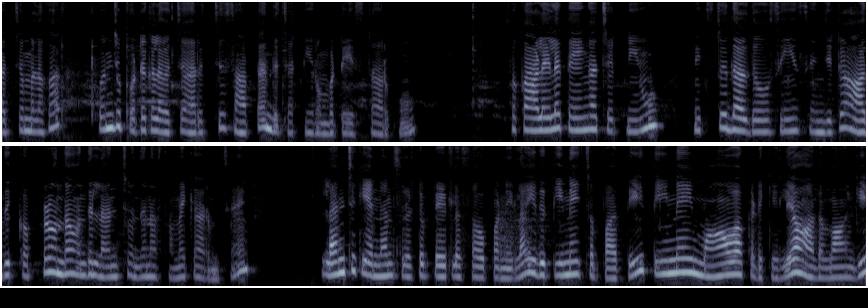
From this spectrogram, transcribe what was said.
பச்சை மிளகாய் கொஞ்சம் பொட்டுக்கலை வச்சு அரைச்சி சாப்பிட்டா அந்த சட்னி ரொம்ப டேஸ்ட்டாக இருக்கும். ஸோ காலையில் தேங்காய் சட்னியும் மிக்ஸ்டு தால் தோசையும் செஞ்சுட்டு அதுக்கப்புறம் தான் வந்து லஞ்ச் வந்து நான் சமைக்க ஆரம்பித்தேன் லஞ்சுக்கு என்னன்னு சொல்லிட்டு பிளேட்டில் சர்வ் பண்ணிடலாம். இது திணை சப்பாத்தி. திணை மாவாக கிடைக்கும் இல்லையா? அதை வாங்கி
